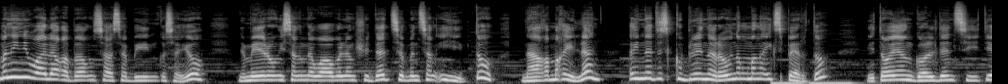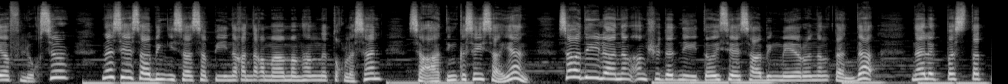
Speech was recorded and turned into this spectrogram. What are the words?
Maniniwala ka ba kung sasabihin ko sa'yo na mayroong isang nawawalang syudad sa bansang Ehipto na kamakailan ay nadiskubre na raw ng mga eksperto? Ito ay ang Golden City of Luxor na sinasabing isa sa pinakanakamamamanghang na tuklasan sa ating kasaysayan. Sa kadilan ng ang syudad na ito ay sinasabing mayroon ng tanda na lagpas 3,000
